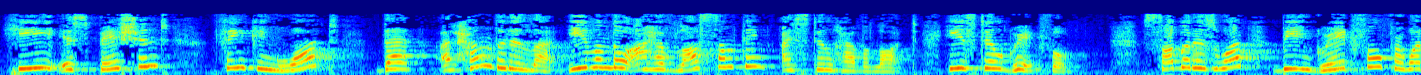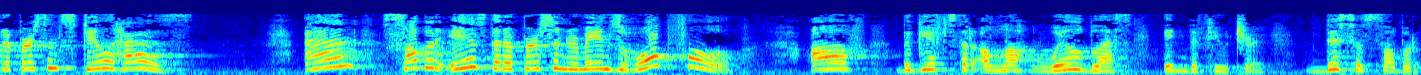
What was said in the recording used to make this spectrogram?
he is patient, thinking what? That, alhamdulillah, even though I have lost something, I still have a lot. He is still grateful. Sabr is what? Being grateful for what a person still has. And sabr is that a person remains hopeful of the gifts that Allah will bless in the future. This is sabr,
